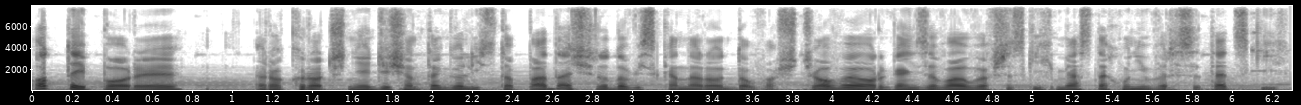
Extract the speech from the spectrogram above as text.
Od tej pory rokrocznie 10 listopada środowiska narodowościowe organizowały we wszystkich miastach uniwersyteckich,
